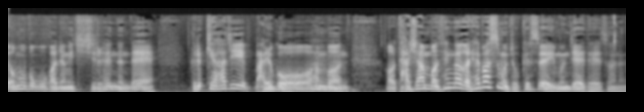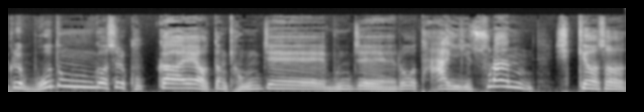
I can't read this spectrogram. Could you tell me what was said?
업무보고 과정에 지시를 했는데 그렇게 하지 말고 한번 어, 다시 한번 생각을 해봤으면 좋겠어요 이 문제에 대해서는. 그리고 모든 것을 국가의 어떤 경제 문제로 다 이 순환시켜서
